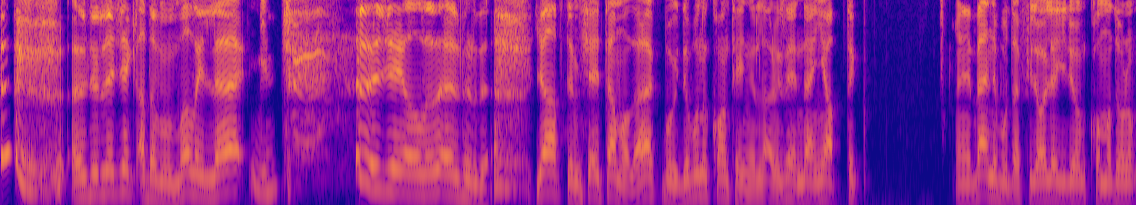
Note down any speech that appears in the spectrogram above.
öldürülecek adamın malıyla gitti. şey olduğunu öldürdü. Yaptığım şey tam olarak buydu. Bunu konteynerlar üzerinden yaptık. Ee, ben de burada filoyla gidiyorum. Commodore,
